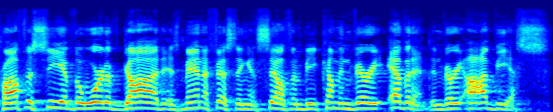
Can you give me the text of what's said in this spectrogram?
Prophecy of the Word of God is manifesting itself and becoming very evident and very obvious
